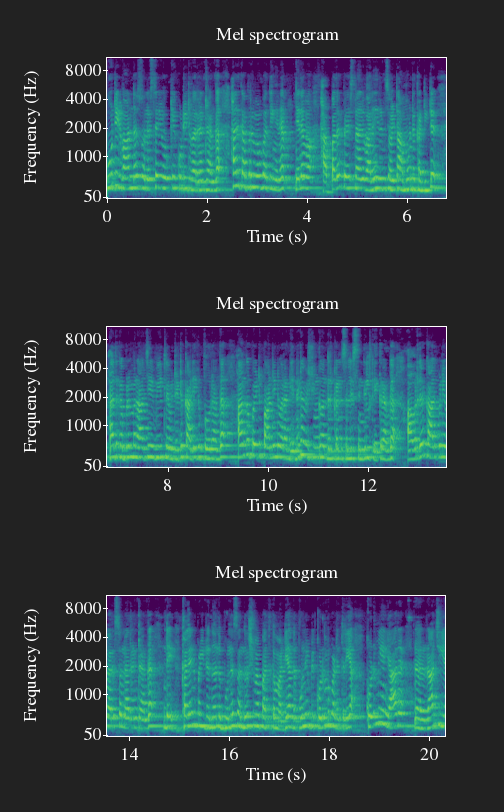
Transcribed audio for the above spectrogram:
கூட்டிட்டு வான்னு தான் சரி ஓகே கூட்டிட்டு வரேன்றாங்க. அதுக்கப்புறமா பாத்தீங்கன்னா என்னவா அப்பதான் பேசினாரு வரையிருன்னு சொல்லிட்டு அமௌண்ட்டை கட்டிட்டு அதுக்கப்புறமா ராஜியை வீட்டுல விட்டுட்டு கடைக்கு போறாங்க. அங்க போயிட்டு பாண்டியன் வராங்க. என்னடா விஷயம் இங்க வந்திருக்குன்னு சொல்லி செந்தில் கேக்குறாங்க. அவர் தான் கால் பண்ணி வர சொன்னாருன்றாங்க. டேய் கல்யாணம் பண்ணிட்டு வந்து அந்த பொண்ணு சந்தோஷமா பாத்துக்க மாட்டியா? அந்த பொண்ணு இப்படி கொடுமைப்படுத்துறியா? கொடுமையை யார? ராஜிய.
